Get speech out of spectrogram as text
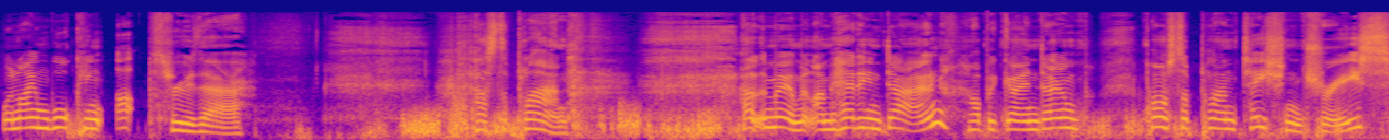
when I'm walking up through there. That's the plan. At the moment, I'm heading down. I'll be going down past the plantation trees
